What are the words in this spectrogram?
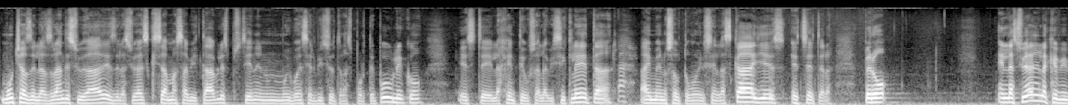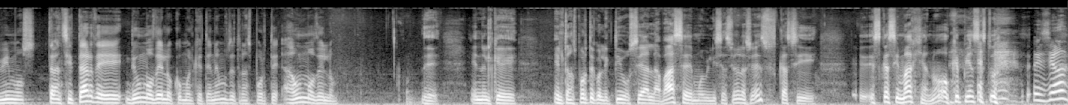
Muchas de las grandes ciudades, de las ciudades quizá más habitables, pues tienen un muy buen servicio de transporte público. Este, la gente usa la bicicleta, hay menos automóviles en las calles, etcétera. Pero en la ciudad en la que vivimos, transitar de, un modelo como el que tenemos de transporte a un modelo de, en el que el transporte colectivo sea la base de movilización de la ciudad, es casi, es casi magia, ¿no? ¿O qué piensas tú? pues yo,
